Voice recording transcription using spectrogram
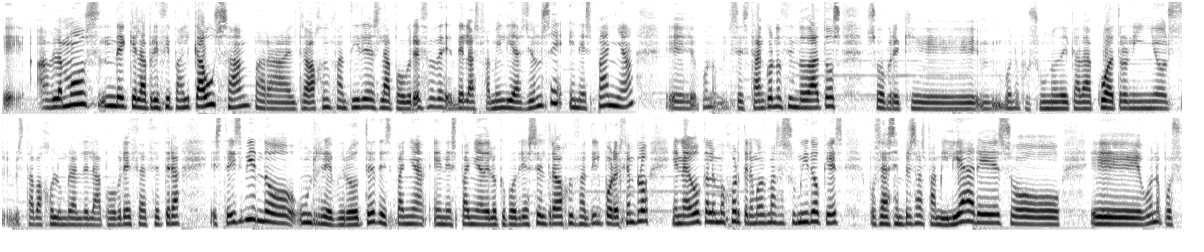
Eh, hablamos de que la principal causa para el trabajo infantil es la pobreza de, las familias. Yo no sé, en España, eh, bueno, se están conociendo datos sobre que, bueno, pues uno de cada cuatro niños está bajo el umbral de la pobreza, etcétera. ¿Estáis viendo un rebrote de España en España de lo que podría ser el trabajo infantil, por ejemplo, en algo que a lo mejor tenemos más asumido que es, pues, las empresas familiares o, eh, bueno, pues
